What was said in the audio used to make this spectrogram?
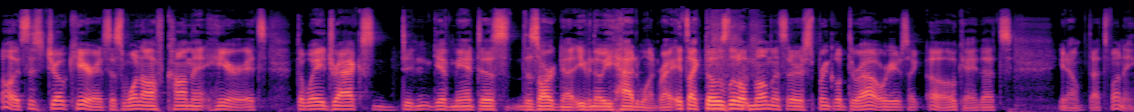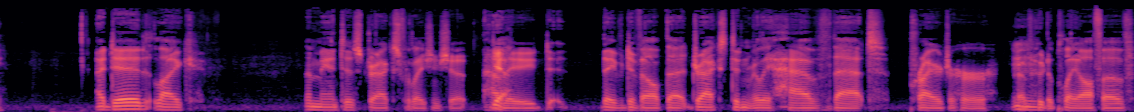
oh, it's this joke here, it's this one off comment here, it's the way Drax didn't give Mantis the Zargnut even though he had one, right? It's like those little moments that are sprinkled throughout where you're just like, oh, okay, that's you know that's funny. I did like the Mantis Drax relationship. How Yeah. they d- they've developed that. Drax didn't really have that prior to her of Mhm. who to play off of.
